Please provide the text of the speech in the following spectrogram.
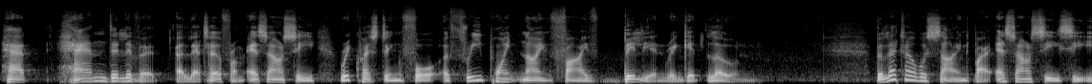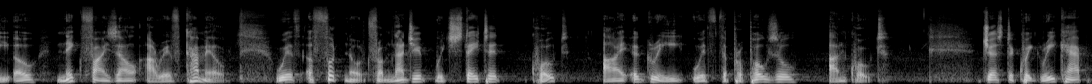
had hand delivered a letter from SRC requesting for a 3.95 billion ringgit loan. The letter was signed by SRC CEO Nik Faisal Ariff Kamil, with a footnote from Najib which stated, quote, I agree with the proposal, unquote. Just a quick recap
